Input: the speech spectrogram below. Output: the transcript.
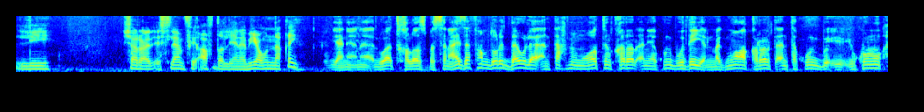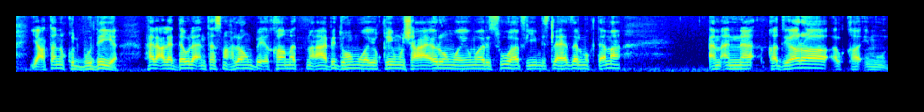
لشرع الإسلام في أفضل ينابيعه النقي. يعني أنا الوقت خلاص بس أنا عايز أفهم دور الدولة أن تحمي مواطن قرر أن يكون بوذيا. مجموعة قررت أن تكون ب... يكونوا يعتنقوا البوذية. هل على الدولة أن تسمح لهم بإقامة معابدهم ويقيموا شعائرهم ويمارسوها في مثل هذا المجتمع؟ أم أن قد يرى القائمون؟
